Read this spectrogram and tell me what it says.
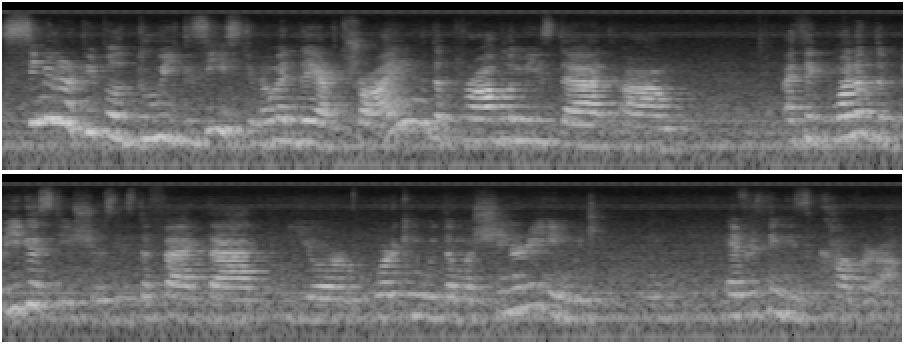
similar people do exist, you know, and they are trying. The problem is that um, I think one of the biggest issues is the fact that you're working with a machinery in which everything is cover up.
